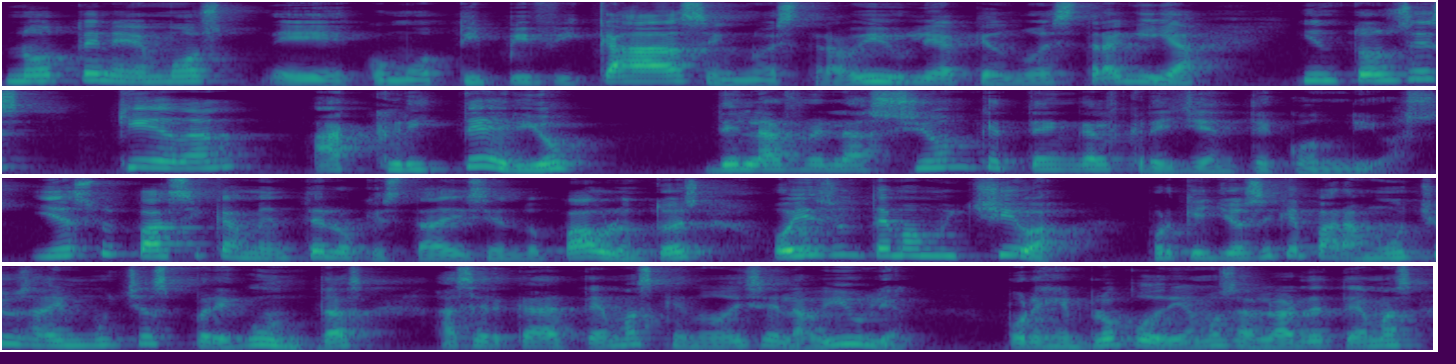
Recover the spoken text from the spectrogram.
no tenemos eh, como tipificadas en nuestra Biblia, que es nuestra guía, y entonces quedan a criterio de la relación que tenga el creyente con Dios. Y eso es básicamente lo que está diciendo Pablo. Entonces, hoy es un tema muy chiva, porque yo sé que para muchos hay muchas preguntas acerca de temas que no dice la Biblia. Por ejemplo, podríamos hablar de temas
